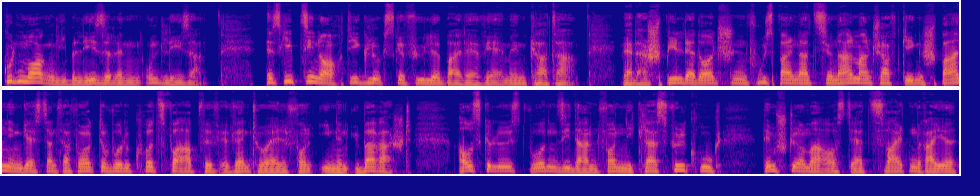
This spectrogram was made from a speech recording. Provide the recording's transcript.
Guten Morgen, liebe Leserinnen und Leser. Es gibt sie noch, die Glücksgefühle bei der WM in Katar. Wer das Spiel der deutschen Fußballnationalmannschaft gegen Spanien gestern verfolgte, wurde kurz vor Abpfiff eventuell von ihnen überrascht. Ausgelöst wurden sie dann von Niklas Füllkrug, dem Stürmer aus der zweiten Reihe,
